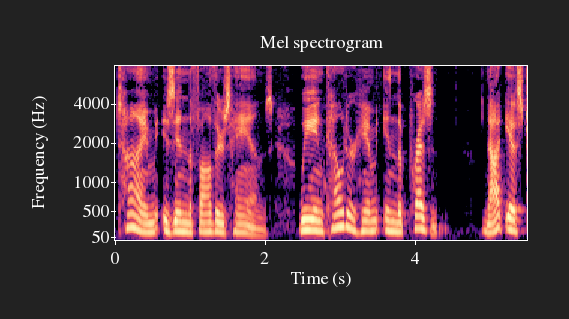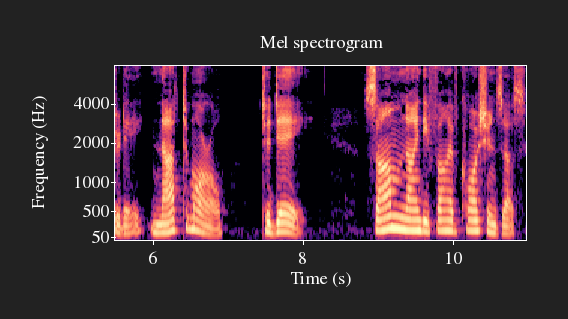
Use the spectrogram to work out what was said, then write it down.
time is in the Father's hands. We encounter Him in the present, not yesterday, not tomorrow, today. Psalm 95 cautions us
